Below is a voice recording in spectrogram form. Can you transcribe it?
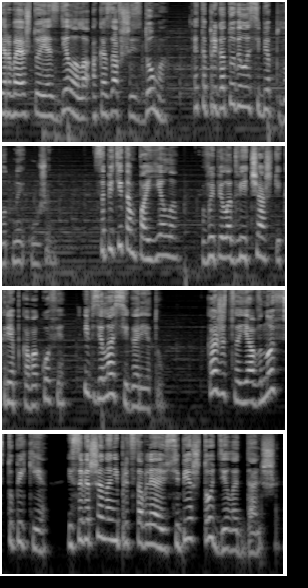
Первое, что я сделала, оказавшись дома, это приготовила себе плотный ужин. С аппетитом поела, выпила две чашки крепкого кофе и взяла сигарету. Кажется, я вновь в тупике и совершенно не представляю себе, что делать дальше.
